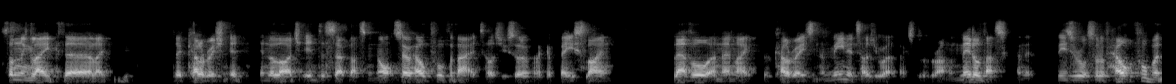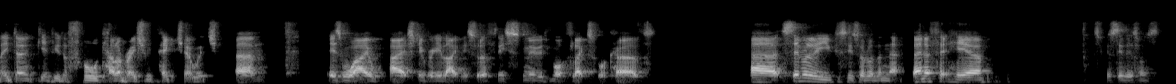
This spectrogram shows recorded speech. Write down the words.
something like the like the calibration in, in the large intercept, that's not so helpful for that. It tells you sort of like a baseline level, and then like calibrating the mean, it tells you what of around the middle. That's these are all sort of helpful, but they don't give you the full calibration picture, which um, is why I actually really like these sort of these smooth, more flexible curves. Uh, similarly, you can see sort of the net benefit here. So you can see this one's,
